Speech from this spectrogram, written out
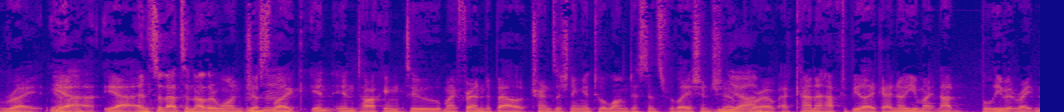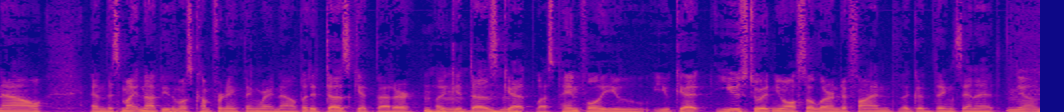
Right. Yeah. Yeah. Yeah. And so that's another one. Just mm-hmm. like in in talking to my friend about transitioning into a long distance relationship, Yeah. where I, I kind of have to be like, I know you might not believe it right now, and this might not be the most comforting thing right now, but it does get better. Like it does get less painful. You you get used to it, and you also learn to find the good things in it. Yeah.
